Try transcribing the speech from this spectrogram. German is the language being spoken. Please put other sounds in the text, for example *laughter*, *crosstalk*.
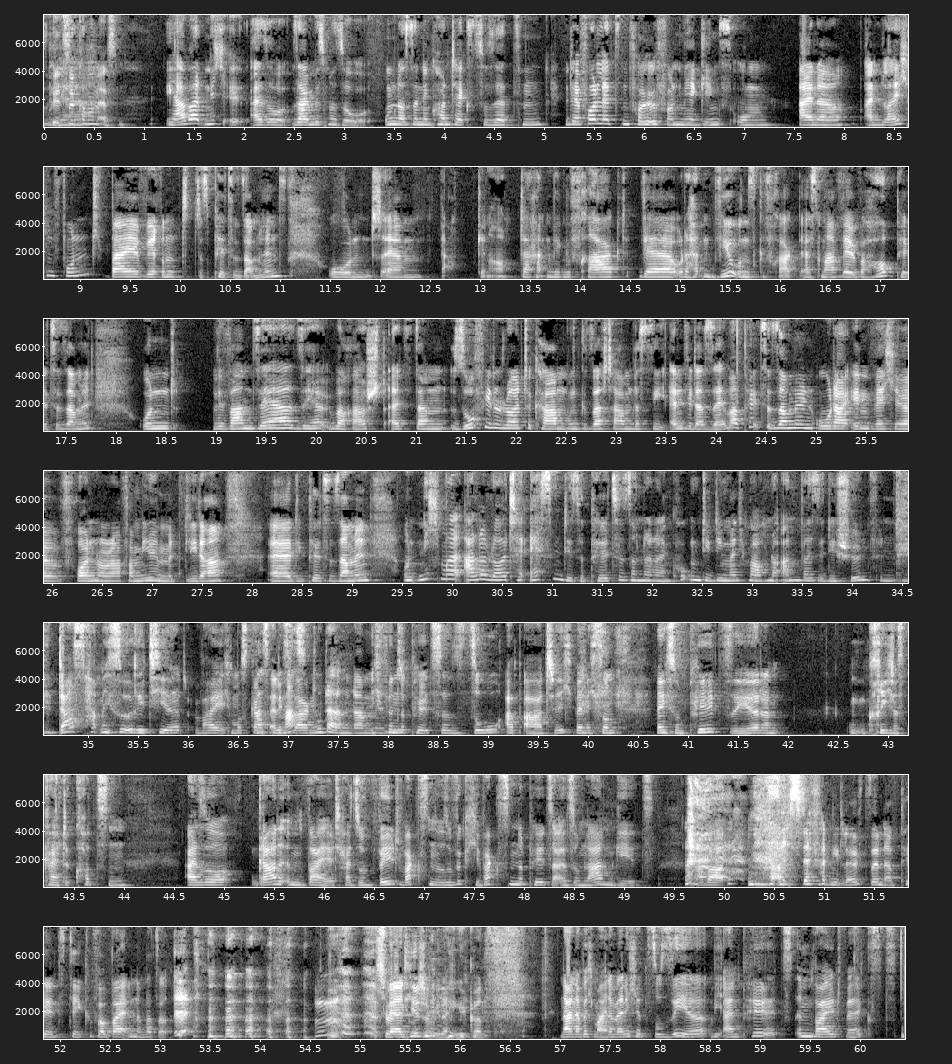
Pilze ja. kann man essen. Ja, aber nicht, also sagen wir es mal so, um das in den Kontext zu setzen. In der vorletzten Folge von mir ging es um eine, einen Leichenfund bei während des Pilzesammelns. Und ähm, ja, genau, da hatten wir gefragt, wer, oder hatten wir uns gefragt erstmal, wer überhaupt Pilze sammelt. Und wir waren sehr, sehr überrascht, als dann so viele Leute kamen und gesagt haben, dass sie entweder selber Pilze sammeln oder irgendwelche Freunde oder Familienmitglieder äh, die Pilze sammeln. Und nicht mal alle Leute essen diese Pilze, sondern dann gucken die die manchmal auch nur an, weil sie die schön finden. Das hat mich so irritiert, weil ich muss ganz Was ehrlich machst sagen, du dann damit? ich finde Pilze so abartig. Wenn ich so ein, *laughs* wenn ich so einen Pilz sehe, dann kriege ich das kalte Kotzen. Also gerade im Wald, halt so wild wachsende, so wirklich wachsende Pilze, also im Laden geht's. Aber. *laughs* Stefanie läuft so in der Pilztheke vorbei und immer so. *laughs* ich werde hier schon wieder hingekotzt. Nein, aber ich meine, wenn ich jetzt so sehe, wie ein Pilz im Wald wächst,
